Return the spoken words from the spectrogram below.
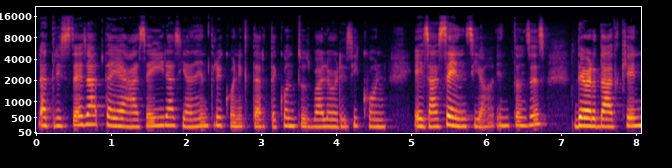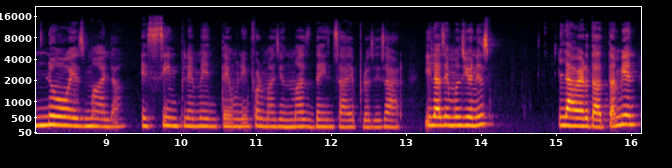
la tristeza te hace ir hacia adentro y conectarte con tus valores y con esa esencia. Entonces, de verdad que no es mala, es simplemente una información más densa de procesar. Y las emociones, la verdad también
